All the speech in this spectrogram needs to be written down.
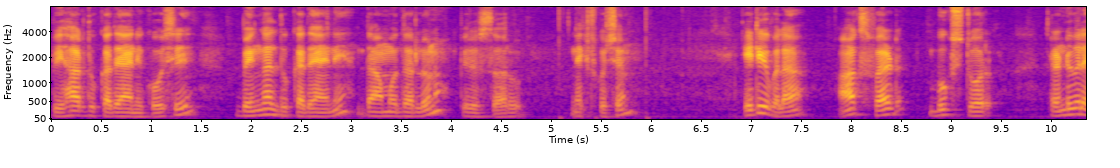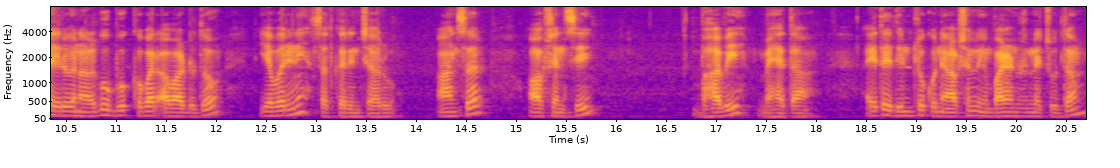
బీహార్ దుఃఖదాయని కోసి బెంగాల్ దుఃఖదాయని దామోదర్లను పిలుస్తారు. Next question. ఇటీవల ఆక్స్ఫర్డ్ బుక్ స్టోర్ రెండు వేల ఇరవై నాలుగు బుక్ కవర్ అవార్డుతో ఎవరిని సత్కరించారు? ఆన్సర్ ఆప్షన్ సి భావి మెహతా. అయితే దీంట్లో కొన్ని ఆప్షన్లు ఇంపార్టెంట్ ఉన్నాయి చూద్దాం.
